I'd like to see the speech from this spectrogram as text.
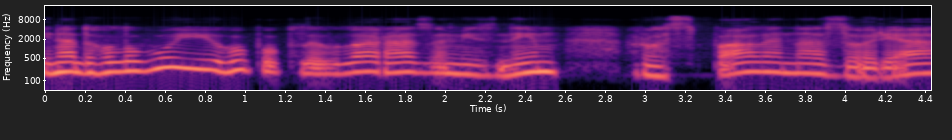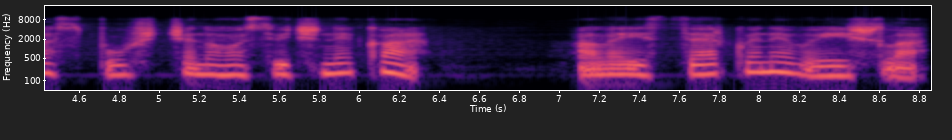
і над головою його попливла разом із ним розпалена зоря спущеного свічника, але із церкви не вийшла,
